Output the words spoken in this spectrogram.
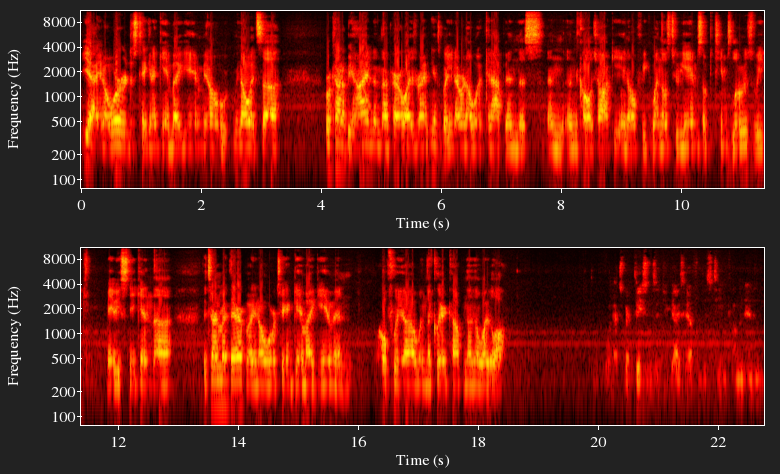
Yeah, you know, we're just taking it game by game. You know, we know it's uh, we're kind of behind in the pairwise rankings, but you never know what can happen this in, in college hockey. You know, if we win those two games, some teams lose, we maybe sneak in the, the tournament there. But you know, we're taking game by game and hopefully uh, win the Cleary Cup and then the Whitelaw. What expectations did you guys have for this team coming in? And,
